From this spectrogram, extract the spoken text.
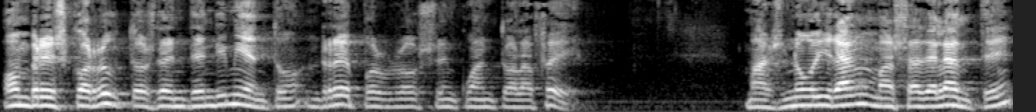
Hombres corruptos de entendimiento, réprobos en cuanto a la fe mas no irán más adelante,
